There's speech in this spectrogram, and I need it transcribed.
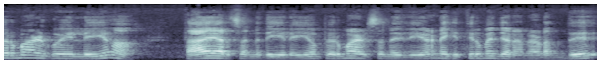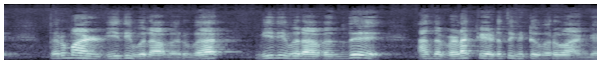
பெருமாள் கோயில்லையும் தாயார் சன்னதியிலையும் பெருமாள் சன்னதியிலையும் அன்னைக்கு திருமஞ்சனம் நடந்து பெருமாள் வீதி உலா வருவார். வீதி உலா வந்து அந்த விளக்கை எடுத்துக்கிட்டு வருவாங்க.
